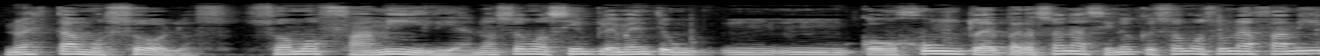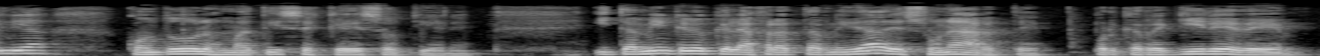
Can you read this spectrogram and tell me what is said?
no estamos solos, somos familia, no somos simplemente un, un, conjunto de personas, sino que somos una familia con todos los matices que eso tiene. Y también creo que la fraternidad es un arte, porque requiere de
